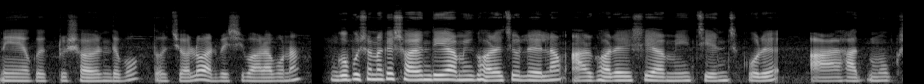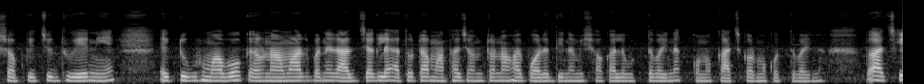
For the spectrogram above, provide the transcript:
নিয়ে ওকে একটু শয়ন দেব। তো চলো আর বেশি বাড়াবো না। গোপুসোনাকে শয়ন দিয়ে আমি ঘরে চলে এলাম। আর ঘরে এসে আমি চেঞ্জ করে আর হাত মুখ সব কিছু ধুয়ে নিয়ে একটু ঘুমাবো। কেননা আমার মানে রাত জাগলে এতটা মাথা যন্ত্রণা হয়, পরের দিন আমি সকালে উঠতে পারি না, কোনো কাজকর্ম করতে পারি না। তো আজকে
